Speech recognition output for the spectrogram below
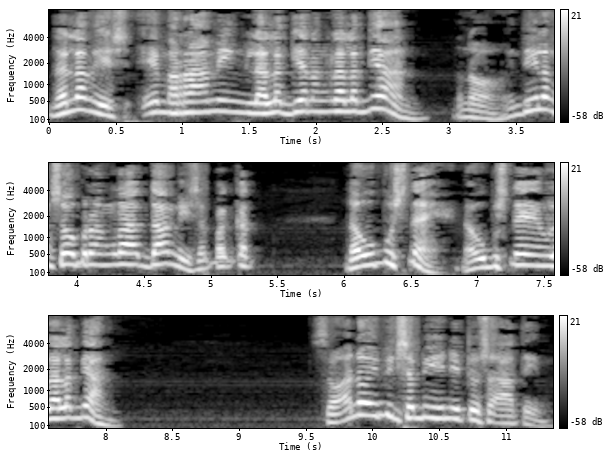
na langis, eh maraming lalagyan ng lalagyan. Ano, hindi lang sobrang dami sapagkat naubos na eh. Naubos na yung lalagyan. So ano ibig sabihin nito sa atin?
